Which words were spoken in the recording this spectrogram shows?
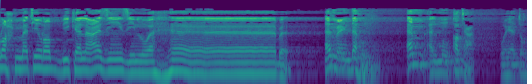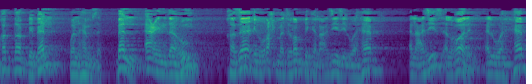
رحمة ربك العزيز الوهاب؟ أم عندهم؟ أم المنقطعة. وهي تقدر ببل والهمزة. بل أعندهم خزائن رحمة ربك العزيز الوهاب العزيز الغالب الوهاب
